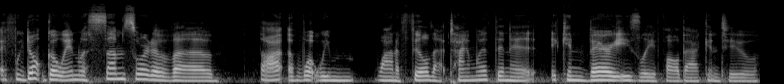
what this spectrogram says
if we don't go in with some sort of a thought of what we want to fill that time with, then it, it can very easily fall back into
